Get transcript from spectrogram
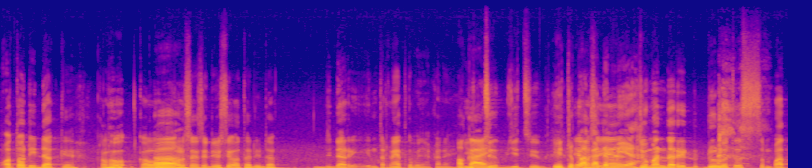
otodidak ya. Kalau kalau Ah. kalau saya sendiri sih otodidak di- dari internet kebanyakan ya. Oke. YouTube, YouTube. YouTube maksudnya Academy ya. Cuman dari du- dulu tuh sempat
